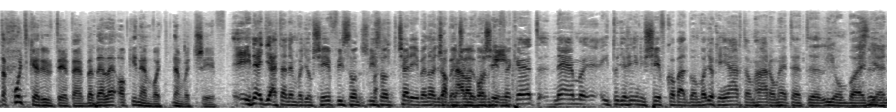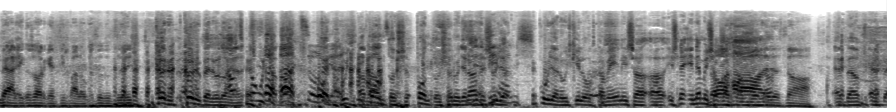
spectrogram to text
De hogy kerültél te ebbe bele, aki nem vagy, nem vagy séf? Én egyáltalán nem vagyok séf, viszont, viszont cserébe nagyra becsülöm a séfeket. Nem, itt ugye én is séfkabátban vagyok, én jártam három hetet Lyonba egy ilyen... Beállik az argentin válogatott. Körül, körülbelül olyan. Ugyanaz. Ugyanaz. Pontos, pontosan ugyanaz, és ugyan, ugyanúgy kilógtam én is, a, a, és ne, én nem is akartam volna na. ebbe a, ebbe,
